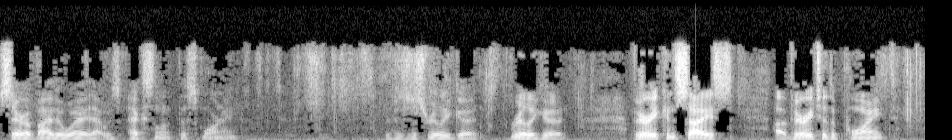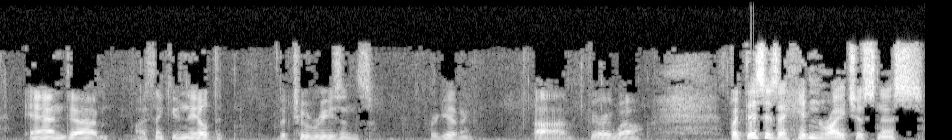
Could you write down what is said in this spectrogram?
Sarah, by the way, that was excellent this morning. It was just really good, really good, very concise, uh, very to the point, and um, I think you nailed the, the two reasons for giving uh, very well. But this is a hidden righteousness.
